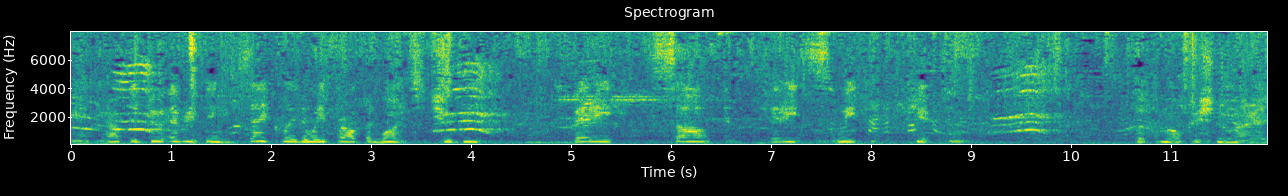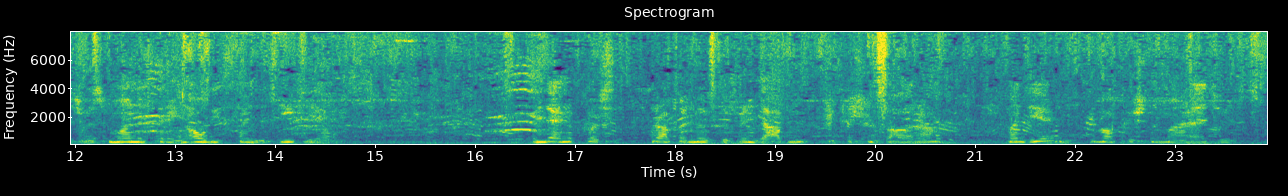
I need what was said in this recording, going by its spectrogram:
You, have to do everything exactly the way Prabhupada wants. It should be very soft, very sweet kirtan. So Tamal Krishna Maharaj was monitoring all these kinds of details. And then, of course, Prabhupada to Vrindavan, to Krishna Balaram Mandir, and Tamal Krishna Maharaj was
